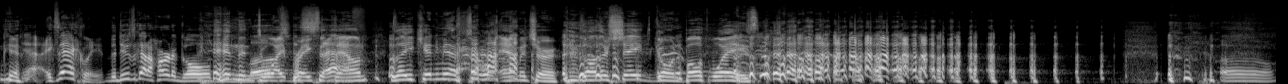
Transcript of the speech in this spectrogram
yeah. exactly. The dude's got a heart of gold, and he then Dwight his breaks it down. He's like, "You kidding me? That's total amateur. There's all their shades going both ways." Oh.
